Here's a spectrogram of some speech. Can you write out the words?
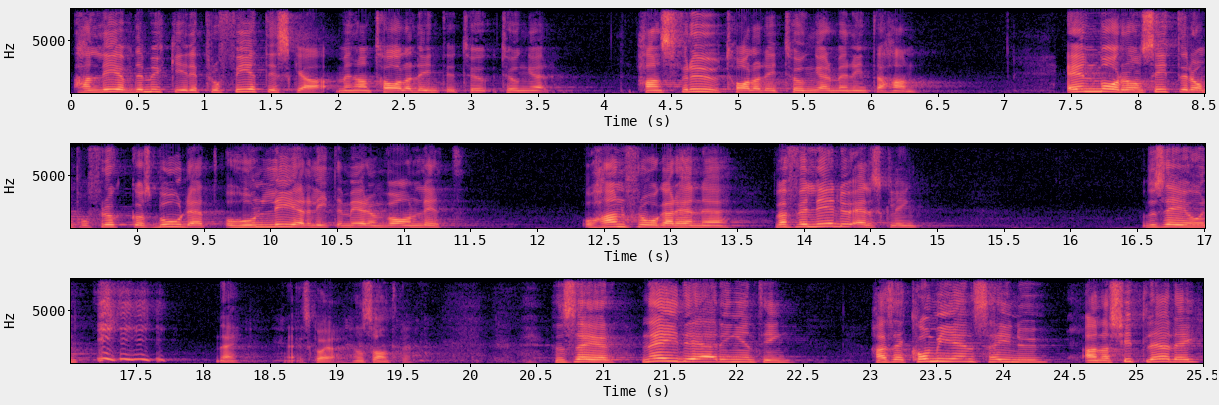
han levde mycket i det profetiska, men han talade inte i tungor. Hans fru talade i tungor, men inte han. En morgon sitter de på frukostbordet och hon ler lite mer än vanligt. Och han frågar henne, varför ler du älskling? Och då säger hon, Hihihi. nej, jag skojar, hon sa inte det. Hon säger, nej det är ingenting. Han säger, kom igen, säg nu, annars kittlar jag dig.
